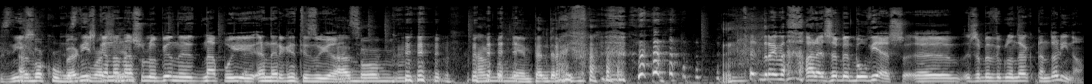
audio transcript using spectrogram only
Zniż, albo kubek Zniżka właśnie. na nasz ulubiony napój energetyzujący. albo, albo nie wiem, pendrive'a. Drive, ale żeby był, wiesz, y, żeby wyglądał jak pendolino.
